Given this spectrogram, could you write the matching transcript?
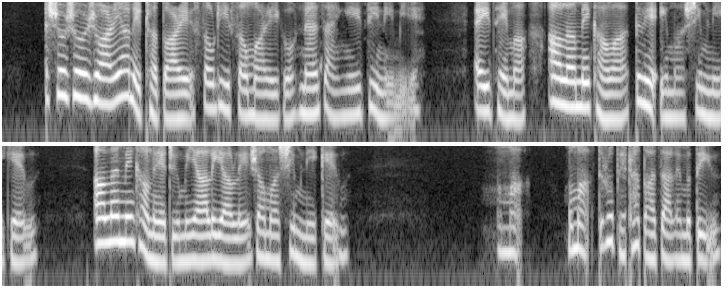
။အရှိုရှိုရွာထဲကနေထွက်သွားတဲ့စုံထီစုံမာတွေကိုနန်းကြိုင်ငေးကြည့်နေမိတယ်။အဲ့ဒီအချိန်မှာအော်လန်မင်းခေါင်ကသူ့ရဲ့အိမ်မှာရှိမနေခဲ့ဘူး။အော်လန်မင်းခေါင်နဲ့အတူမယားလေးယောက်လည်းရွာမှာရှိမနေခဲ့ဘူး။မမမမသူတို့ဘယ်ထွက်သွားကြလဲမသိဘူး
